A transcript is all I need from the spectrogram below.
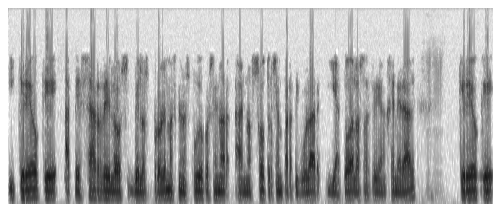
y creo que a pesar de los de los problemas que nos pudo ocasionar a nosotros en particular y a toda la sociedad en general, uh -huh. creo que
